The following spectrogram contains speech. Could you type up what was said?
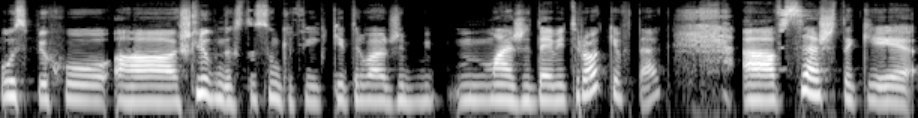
успіху е, шлюбних стосунків, які тривають вже майже 9 років. Так а все ж таки, е,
